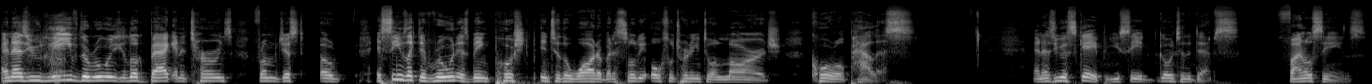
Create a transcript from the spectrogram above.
and as you leave the ruins, you look back, and it turns from just a. It seems like the ruin is being pushed into the water, but it's slowly also turning into a large coral palace. And as you escape, you see it go into the depths. Final scenes.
